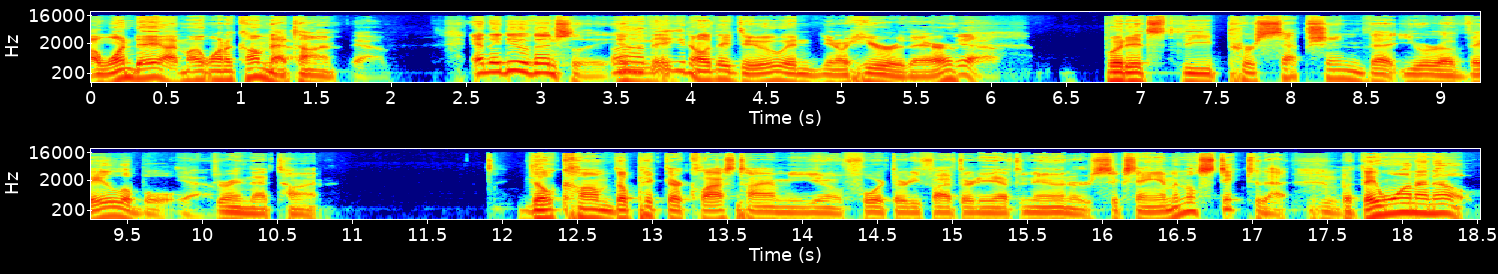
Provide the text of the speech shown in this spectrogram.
uh, one day I might want to come that time. Yeah. and they do eventually. Uh, they, you know, they do, and you know, here or there. yeah, But it's the perception that you're available Yeah. during that time. They'll come, they'll pick their class time, you know, 4 5 30 in the afternoon or 6 a.m. and they'll stick to that. Mhm. But they want to know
